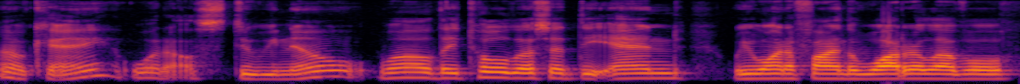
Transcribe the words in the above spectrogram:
Okay, what else do we know? Well, they told us at the end we want to find the water level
